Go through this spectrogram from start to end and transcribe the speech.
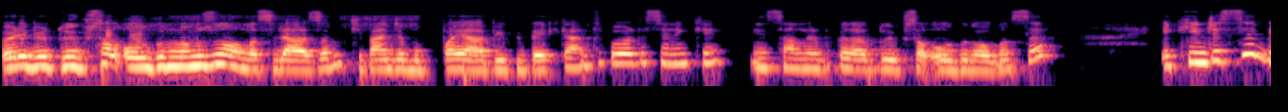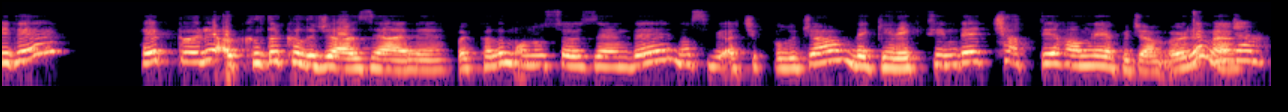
Öyle bir duygusal olgunluğumuzun olması lazım ki bence bu bayağı büyük bir beklenti bu arada seninki. İnsanların bu kadar duygusal olgun olması. İkincisi bir de hep böyle akılda kalacağız yani. Bakalım onun sözlerinde nasıl bir açık bulacağım ve gerektiğinde çat diye hamle yapacağım öyle mi? Hocam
